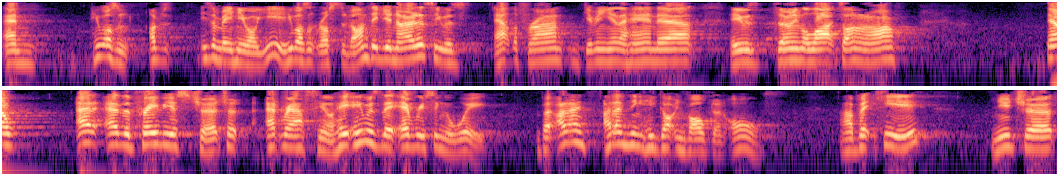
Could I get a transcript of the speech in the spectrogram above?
and he wasn't. Just, he hasn't been here all year. He wasn't rostered on. Did you notice? He was out the front, giving you the handout. He was doing the lights on and off. Now, at, at the previous church at, at Rouse Hill, he, he was there every single week, but I don't I don't think he got involved at all. Uh, but here, new church,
